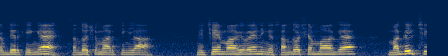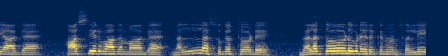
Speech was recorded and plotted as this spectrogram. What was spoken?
எப்படி இருக்கீங்க? சந்தோஷமாக இருக்கீங்களா? நிச்சயமாகவே நீங்கள் சந்தோஷமாக மகிழ்ச்சியாக ஆசீர்வாதமாக நல்ல சுகத்தோடு பலத்தோடு கூட இருக்கணும்னு சொல்லி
